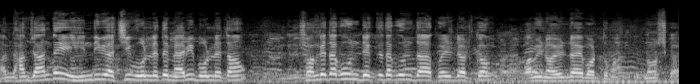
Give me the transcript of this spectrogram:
हम हम जानते हैं हिंदी भी अच्छी बोल लेते मैं भी बोल लेता हूँ সঙ্গে থাকুন দেখতে থাকুন দ্য কোয়েরি ডট কম আমি নয়ন রায় বর্ধমান। নমস্কার।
